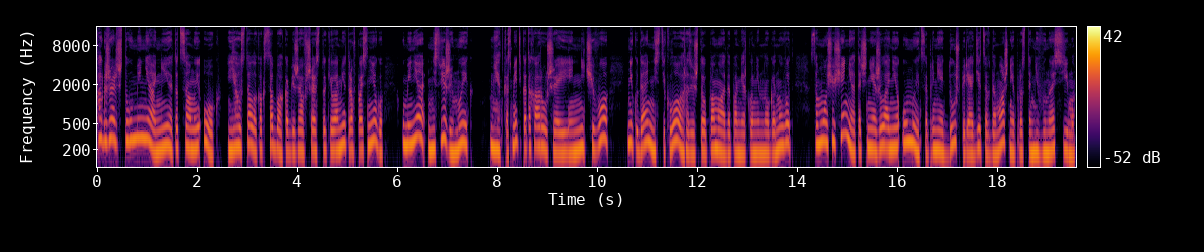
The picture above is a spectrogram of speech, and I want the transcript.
Как жаль, что у меня не этот самый ок. Я устала, как собака, бежавшая сто километров по снегу. У меня не свежий мейк. Нет, косметика-то хорошая, и ничего никуда не стекло, разве что помада померкла немного. Но вот само ощущение, а точнее желание умыться, принять душ, переодеться в домашнее просто невыносимо.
